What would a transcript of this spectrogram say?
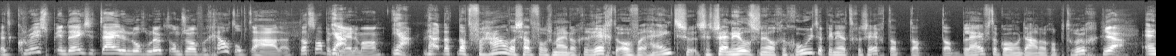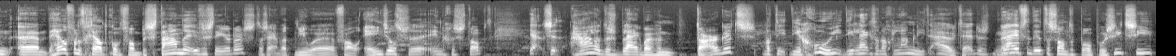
het Crisp in deze tijden nog lukt om zoveel geld op te halen? Dat snap ik Ja. niet helemaal. Ja, nou dat, dat verhaal daar staat volgens mij nog recht overeind. Ze, ze zijn heel snel gegroeid, heb je net gezegd. Dat, dat, dat blijft, daar komen we daar nog op terug. Ja. En ehm, de helft van het geld komt van bestaande investeerders. Er zijn wat nieuwe, vooral angels, eh, ingestapt. Ja, ze halen dus blijkbaar hun targets. Want die, die groei, die lijkt er nog lang niet uit. Hè? Dus het Nee. blijft een interessante propositie.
